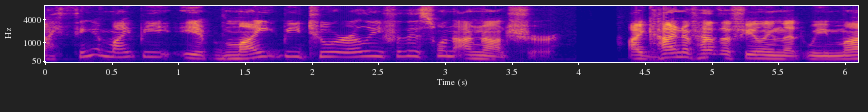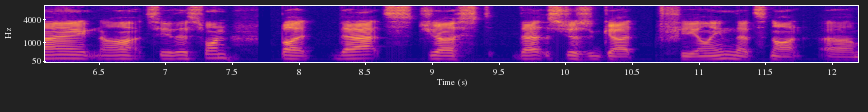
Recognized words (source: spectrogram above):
i think it might be it might be too early for this one. I'm not sure. I kind of have the feeling that we might not see this one but that's just that's just gut feeling. That's not um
